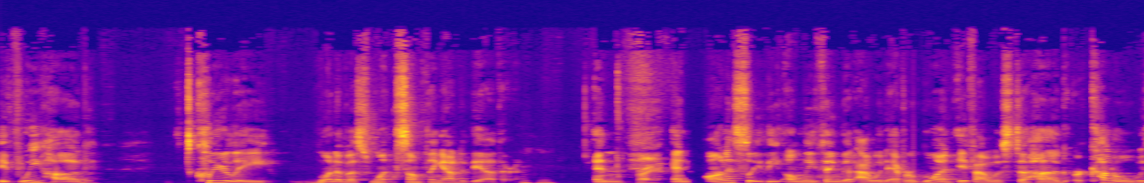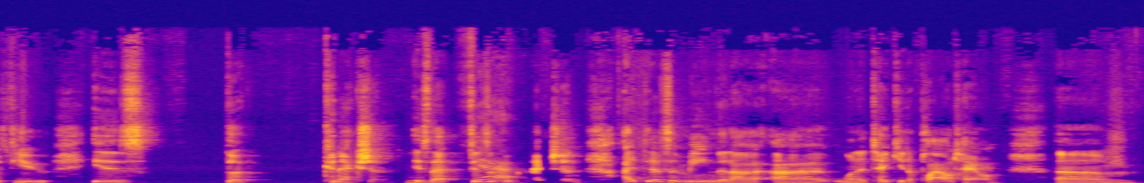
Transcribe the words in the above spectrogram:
if we hug clearly one of us wants something out of the other Mhm. and Right. and honestly the only thing that i would ever want if i was to hug or cuddle with you is the connection is that physical Yeah. connection it doesn't mean that i, I want to take you to plowtown um,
